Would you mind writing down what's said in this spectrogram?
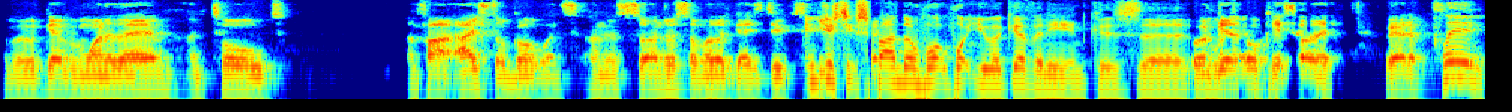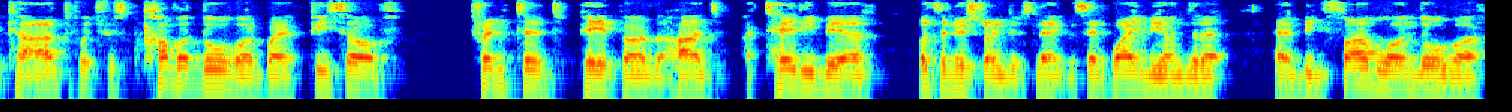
and we were given one of them and told. In fact, I still got one, and I know some other guys do. Can you just expand on what, what you were given, Iain? Because uh, okay, sorry, we had a playing card which was covered over by a piece of printed paper that had a teddy bear with the noose round its neck that said, Why me under it? It had been fabloned over,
